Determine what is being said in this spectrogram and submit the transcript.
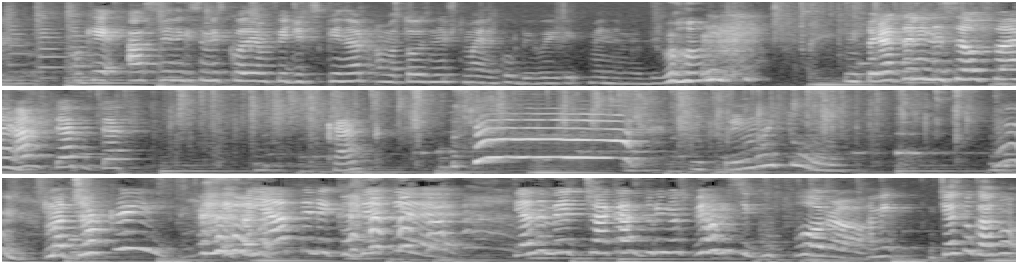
Окей, аз винаги съм искала да имам фиджит спинър, ама този нещо май не го бива или мен не ме бива. Приятели не се отваря. А, успях, успях. Как? Успях! Открой моето. М, Ма чакай! Е, Приятели, къде сте? Тя не ме чака, аз дори не успявам да си го отворя. Ами, честно казано,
